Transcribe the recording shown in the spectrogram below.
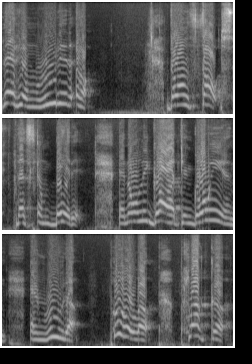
let Him root it up. Those thoughts that's embedded, and only God can go in and root up pull up, pluck up.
